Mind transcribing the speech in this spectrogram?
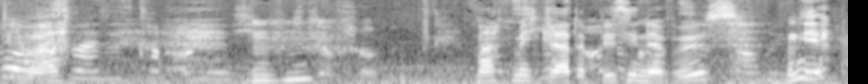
Boah, ich weiß es gerade auch nicht. Macht mich gerade ein bisschen nervös. Ja.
